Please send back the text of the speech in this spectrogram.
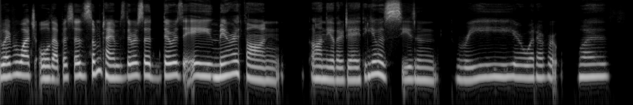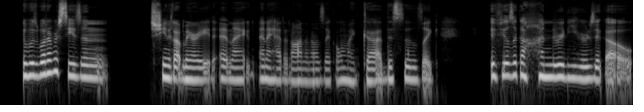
Do I ever watch old episodes? Sometimes there was a there was a marathon on the other day. I think it was season three or whatever it was. It was whatever season Scheana got married and I and I had it on and I was like, oh my God, this is like it feels like a hundred years ago.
